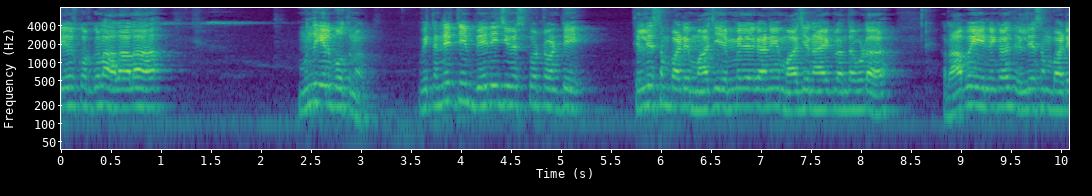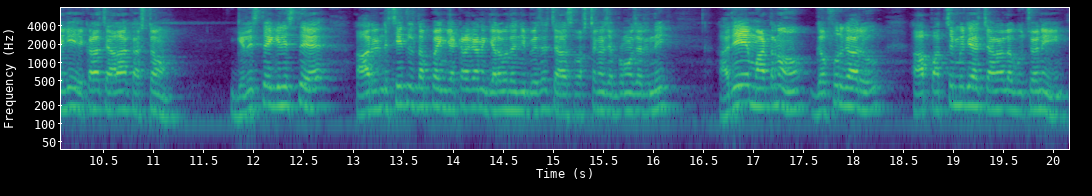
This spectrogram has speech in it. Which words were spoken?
నియోజకవర్గంలో అలా అలా ముందుకెళ్ళిపోతున్నారు. వీటన్నిటిని బేరీజీ వేసుకున్నటువంటి తెలుగుదేశం పార్టీ మాజీ ఎమ్మెల్యేలు కానీ మాజీ నాయకులంతా కూడా రాబోయే ఎన్నికలు తెలుగుదేశం పార్టీకి ఇక్కడ చాలా కష్టం. గెలిస్తే గెలిస్తే ఆ రెండు సీట్లు తప్ప ఇంకెక్కడ కానీ గెలవదని చెప్పేసి చాలా స్పష్టంగా చెప్పడం జరిగింది. అదే మాటను గఫూర్ గారు ఆ పచ్చ మీడియా ఛానల్లో కూర్చొని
